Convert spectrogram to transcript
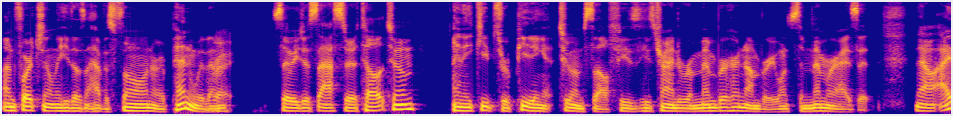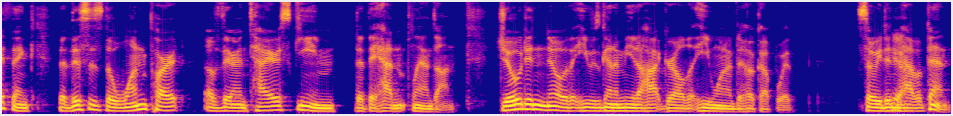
Unfortunately, he doesn't have his phone or a pen with him. Right. So he just asks her to tell it to him, and he keeps repeating it to himself. He's he's trying to remember her number. He wants to memorize it. Now, I think that this is the one part of their entire scheme that they hadn't planned on. Joe didn't know that he was going to meet a hot girl that he wanted to hook up with. So he didn't Yeah. have a pen.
